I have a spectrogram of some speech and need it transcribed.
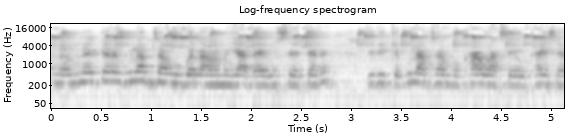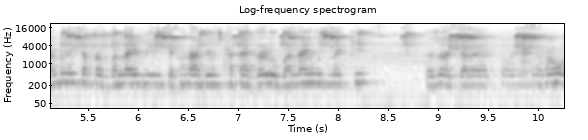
અને અમને અત્યારે ગુલાબજાંબુ બનાવવાનું યાદ આવ્યું છે અત્યારે. દીદી કે ગુલાબજાંબુ ખાવા છે, એવું થાય છે. એનું નીચે આપણે બનાવી કે ઘણા દિવસથી કાંઈ ગળ્યું બનાવ્યું જ નથી. તો જો અત્યારે તો રવો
